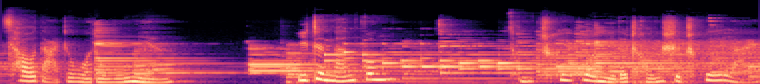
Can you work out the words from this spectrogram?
敲打着我的无眠，一阵南风从吹过你的城市吹来，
